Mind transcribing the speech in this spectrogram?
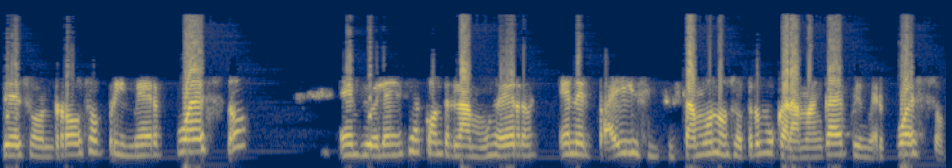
deshonroso primer puesto en violencia contra la mujer en el país. Estamos nosotros, Bucaramanga, de primer puesto.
